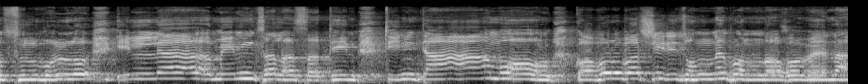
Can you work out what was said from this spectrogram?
রসুল বলল, ইল্লা মিন সালাসাতিন, তিনটা আমল কবরবাসীর জন্য বন্ধ হবে না।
